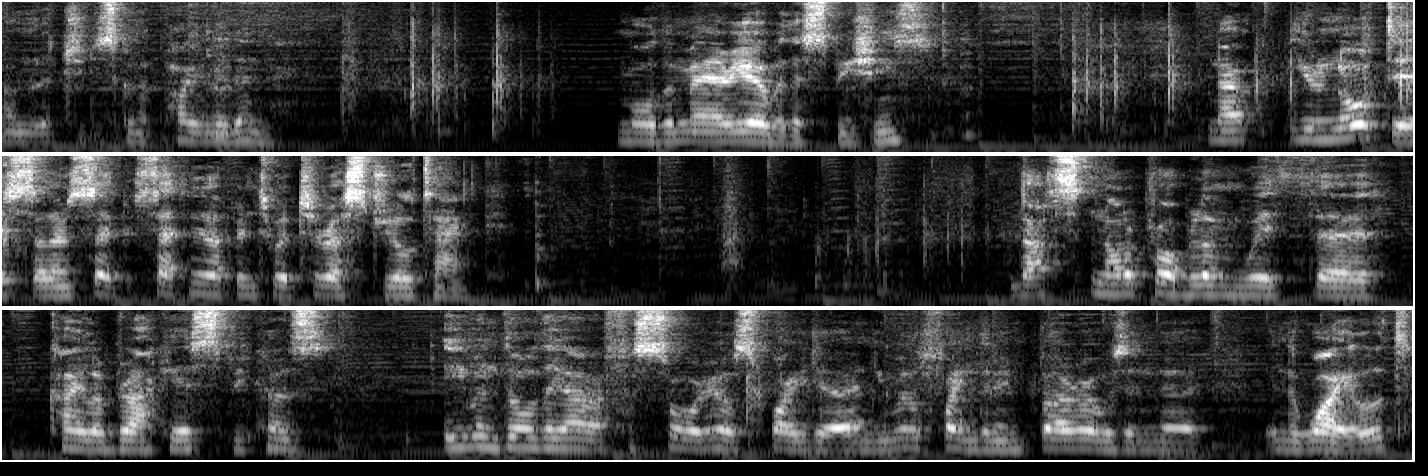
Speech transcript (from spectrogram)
I'm literally just going to pile it in more the merrier with this species. Now you'll notice that I'm setting it up into a terrestrial tank. That's not a problem with uh, Chilobrachys because even though they are a fossorial spider and you will find them in burrows in the in the wild,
